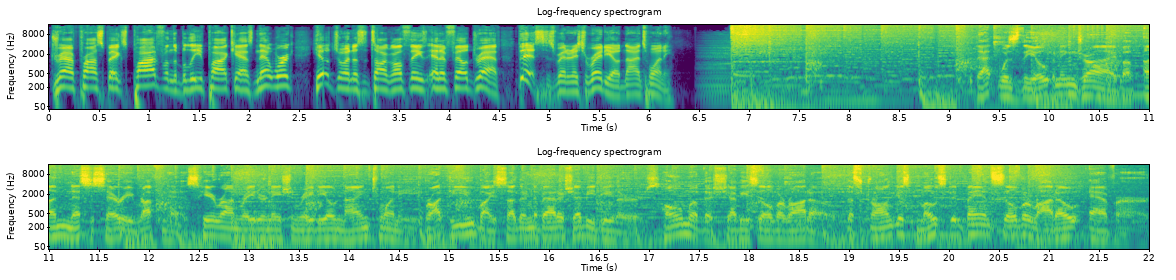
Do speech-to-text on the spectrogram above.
Draft Prospects Pod from the Believe Podcast Network. He'll join us to talk all things NFL Draft. This is Raider Nation Radio 920. That was the opening drive of Unnecessary Roughness here on Raider Nation Radio 920. Brought to you by Southern Nevada Chevy Dealers, home of the Chevy Silverado, the strongest, most advanced Silverado ever.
